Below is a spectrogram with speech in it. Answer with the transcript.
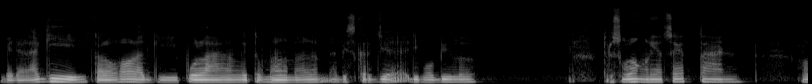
Beda lagi kalau lo lagi pulang gitu malam-malam habis kerja di mobil lo. Terus lo ngelihat setan lo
